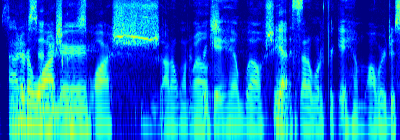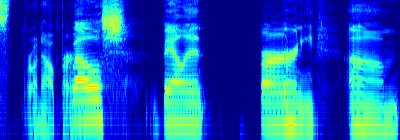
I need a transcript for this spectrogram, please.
Senator of Wash, Senator Wash. I don't want to forget him. Welch, yeah, Yes. because I don't want to forget him while we're just throwing out burn. Welch, Balint, burn. Bernie. Um,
